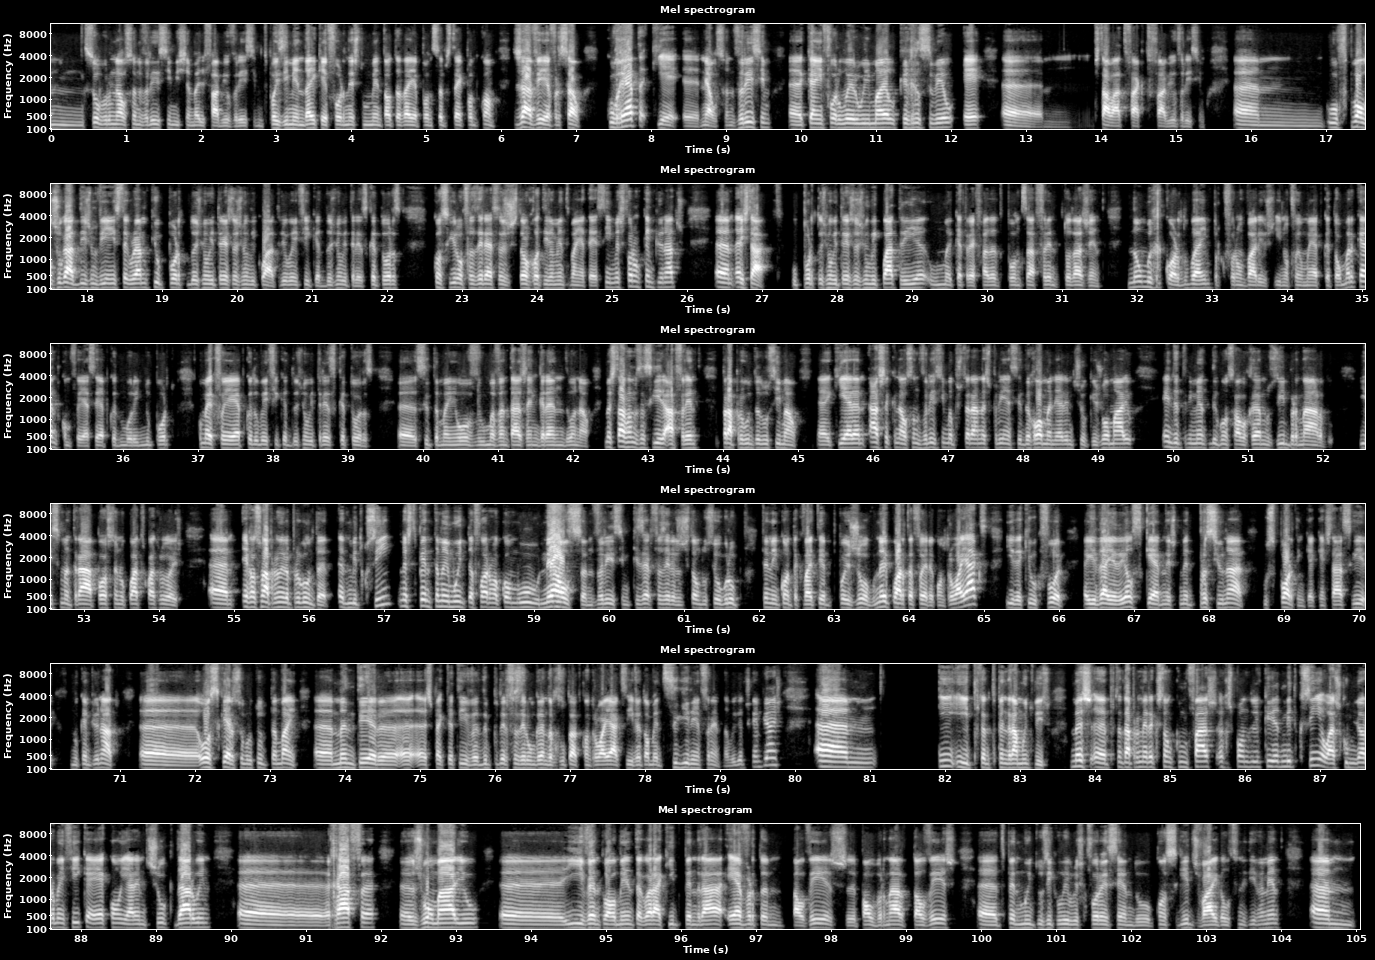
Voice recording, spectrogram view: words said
um, sobre o Nelson Veríssimo, e chamei-lhe Fábio Veríssimo. Depois emendei, quem for neste momento ao tadeia.substack.com, já vê a versão correta, que é uh, Nelson Veríssimo. Uh, quem for ler o e-mail que recebeu é Uh, está lá, de facto, Fábio Veríssimo. Um, o futebol jogado diz-me via Instagram que o Porto de 2003-2004 e o Benfica de 2013-14 conseguiram fazer essa gestão relativamente bem até assim, mas foram campeonatos. Um, aí está. O Porto 2003-2004 ia uma catrefada de pontos à frente de toda a gente. Não me recordo bem, porque foram vários, e não foi uma época tão marcante como foi essa época de Mourinho no Porto, como é que foi a época do Benfica de 2013-14, uh, se também houve uma vantagem grande ou não. Mas estávamos a seguir à frente para a pergunta do Simão, uh, que era, acha que Nelson Veríssimo apostará na experiência de Roman Eremchuk e João Mário, em detrimento de Gonçalo Ramos e Bernardo, e se manterá a aposta no 4-4-2. Uh, em relação à primeira pergunta, admito que sim, mas depende também muito da forma como o Nelson Veríssimo quiser fazer a gestão do seu grupo, tendo em conta que vai ter depois jogo na quarta-feira contra o Ajax e daquilo que for a ideia dele, se quer neste momento pressionar o Sporting, que é quem está a seguir no campeonato, uh, ou se quer, sobretudo, também uh, manter a, a, expectativa de poder fazer um grande resultado contra o Ajax e eventualmente seguir em frente na Liga dos Campeões. e, e, portanto, dependerá muito disso. Mas, uh, portanto, à primeira questão que me faz, respondo-lhe que admito que sim. Eu acho que o melhor Benfica é com Yaremchuk, Darwin, Rafa, João Mário e, eventualmente, agora aqui dependerá Everton, talvez, Paulo Bernardo, talvez. depende muito dos equilíbrios que forem sendo conseguidos. Weigl, definitivamente. Um,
